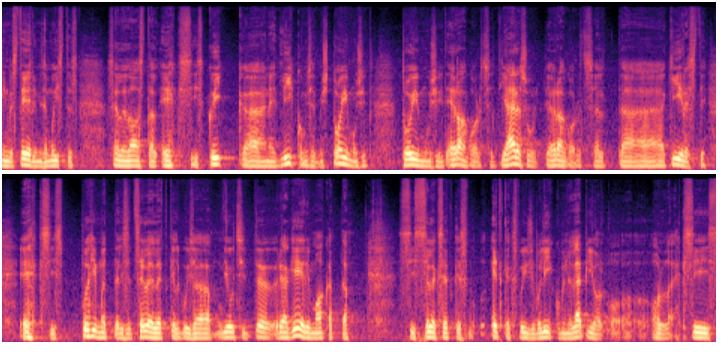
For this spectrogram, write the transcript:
investeerimise mõistes sellel aastal, ehk siis kõik äh, need liikumised, mis toimusid, toimusid erakordselt järsult ja erakordselt äh, kiiresti. ehk siis põhimõtteliselt sellel hetkel, kui sa jõudsid äh, reageerima hakata, siis selleks hetkes, hetkeks võis juba liikumine läbi olla, ehk siis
